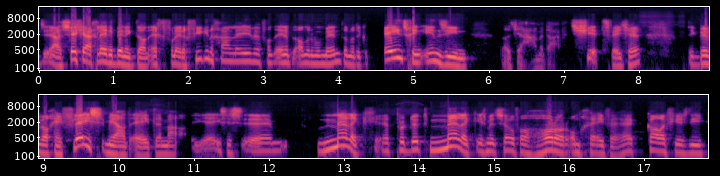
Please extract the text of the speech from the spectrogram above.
ja, jaar geleden ben ik dan echt volledig vegan gaan leven. Van het een op het andere moment. Omdat ik opeens ging inzien dat ja, maar David, shit, weet je. Ik ben wel geen vlees meer aan het eten, maar jezus, eh, melk, het product melk is met zoveel horror omgeven. Hè? Kalfjes die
